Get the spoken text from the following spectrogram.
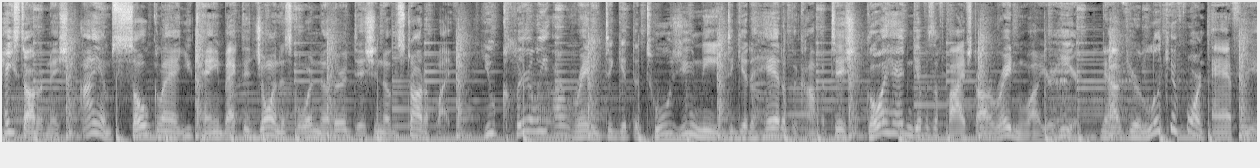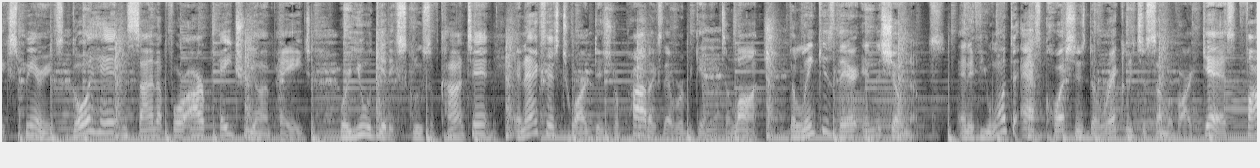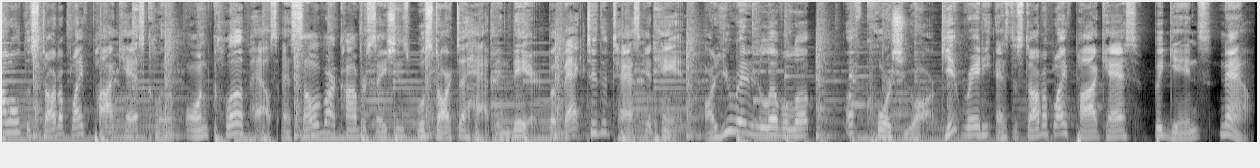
Hey, Startup Nation, I am so glad you came back to join us for another edition of the Startup Life. You clearly are ready to get the tools you need to get ahead of the competition. Go ahead and give us a five star rating while you're here. Now, if you're looking for an ad free experience, go ahead and sign up for our Patreon page where you will get exclusive content and access to our digital products that we're beginning to launch. The link is there in the show notes. And if you want to ask questions directly to some of our guests, follow the Startup Life Podcast Club on Clubhouse as some of our conversations will start to happen there. But back to the task at hand. Are you ready to level up? Of course you are. Get ready as the Startup Life Podcast begins now.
